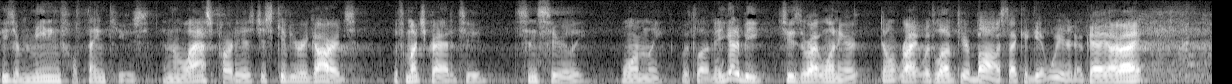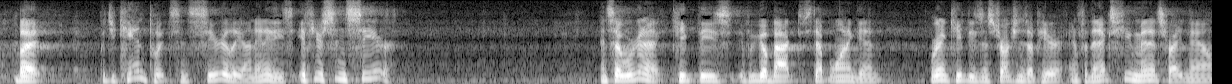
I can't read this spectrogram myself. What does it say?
These are meaningful thank yous. And then the last part is just give your regards with much gratitude, sincerely, warmly, with love. Now you got to be choose the right one here. Don't write with love to your boss. That could get weird, okay? All right? But but you can put sincerely on any of these if you're sincere. And so we're going to keep these if we go back to step 1 again, we're going to keep these instructions up here and for the next few minutes right now,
